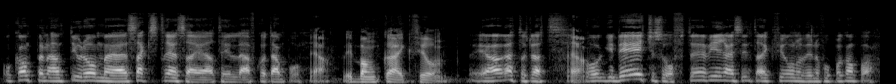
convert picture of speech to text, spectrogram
Og kampen endte jo da med 6-3-seier til FK Tempo. ja. Vi banker Eikefjorden. Ja, rett og slett. Ja. Og det er ikke så ofte vi reiser inn til Eikefjorden og vinner fotballkamper.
